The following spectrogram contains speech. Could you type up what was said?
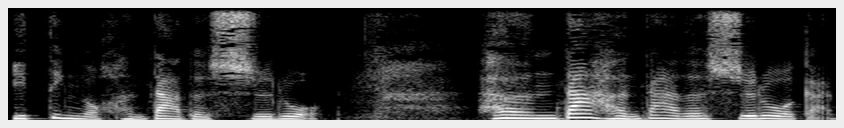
一定有很大的失落。很大很大的失落感，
